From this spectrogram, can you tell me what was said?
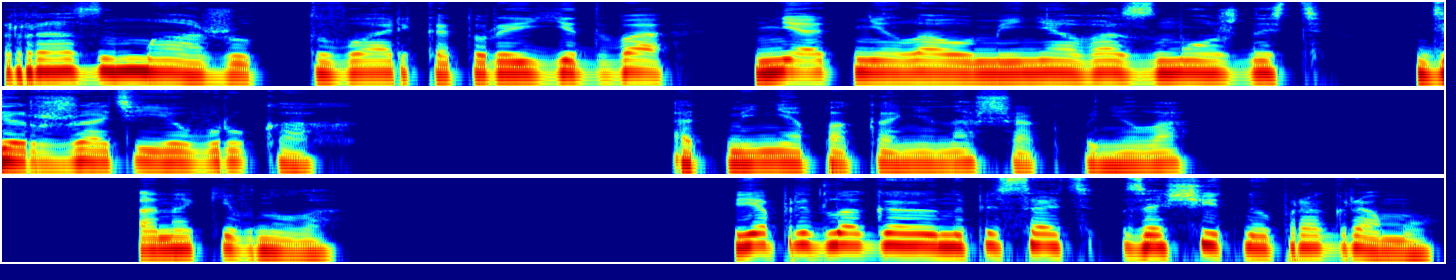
размажу тварь, которая едва не отняла у меня возможность держать ее в руках. От меня пока не на шаг, поняла? Она кивнула. Я предлагаю написать защитную программу.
